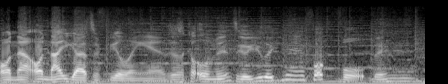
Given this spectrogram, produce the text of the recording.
oh now, oh now you guys are feeling it. Just a couple of minutes ago, you're like, man, fuck Volt, man.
